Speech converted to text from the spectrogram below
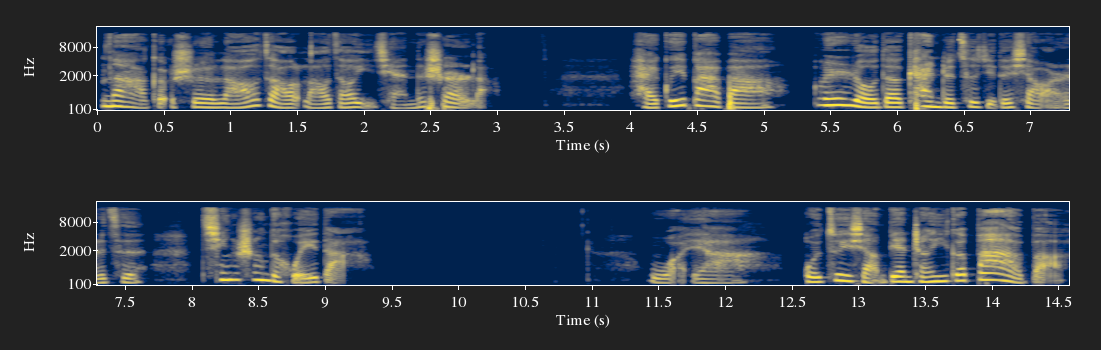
那可是老早老早以前的事儿了。海龟爸爸温柔的看着自己的小儿子，轻声的回答：“我呀，我最想变成一个爸爸，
